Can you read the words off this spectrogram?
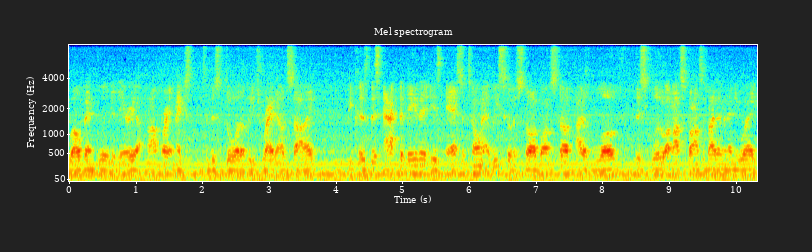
well ventilated area. I'm right next to this door that leads right outside because this activator is acetone, at least for the Starbond stuff. I love this glue. I'm not sponsored by them in any way.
